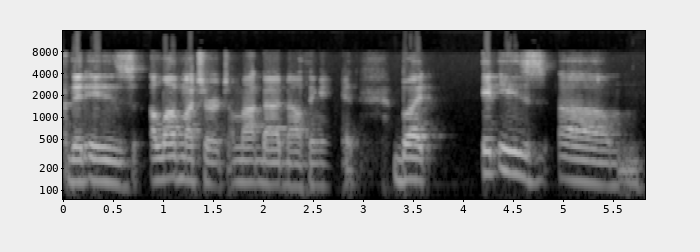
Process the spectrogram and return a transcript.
that is I love my church. I'm not bad mouthing it, but it is um,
